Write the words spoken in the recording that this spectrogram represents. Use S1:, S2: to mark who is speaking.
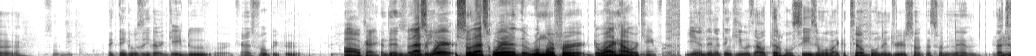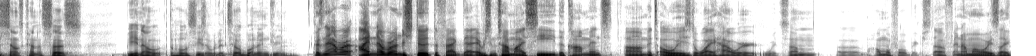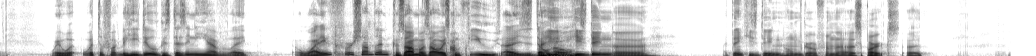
S1: uh, I think it was either a gay dude or a transphobic dude.
S2: Oh, okay.
S1: And then
S2: So that's
S1: remember
S2: where so that's where the rumor for Dwight Howard came from.
S1: yeah, and then I think he was out that whole season with like a tailbone injury or something. So then that
S2: Mhm.
S1: just sounds kind of sus, being out the whole season with a tailbone injury.
S2: Cause never, I never understood the fact that every single time I see the comments, um, it's always Dwight Howard with some uh, homophobic stuff, and I'm always like, wait, what? What the fuck did he do? Cause doesn't he have like a wife or something? Cause I was always confused. I just don't
S1: he,
S2: know.
S1: He's dating. Uh, I think he's dating homegirl from the uh, Sparks. Uh,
